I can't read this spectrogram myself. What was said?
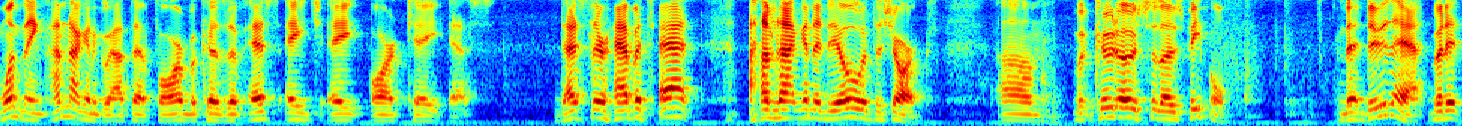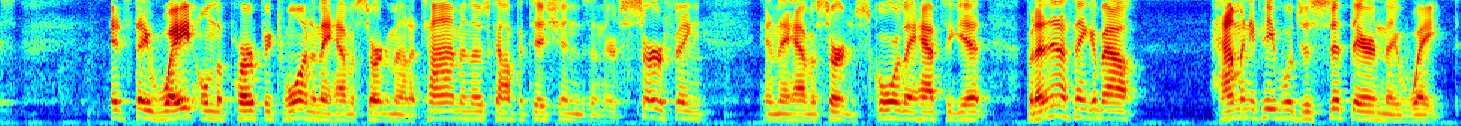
one thing, I'm not going to go out that far because of S H A R K S. That's their habitat. I'm not going to deal with the sharks. Um, but kudos to those people that do that. But it's it's they wait on the perfect one and they have a certain amount of time in those competitions and they're surfing and they have a certain score they have to get. But then I think about how many people just sit there and they wait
